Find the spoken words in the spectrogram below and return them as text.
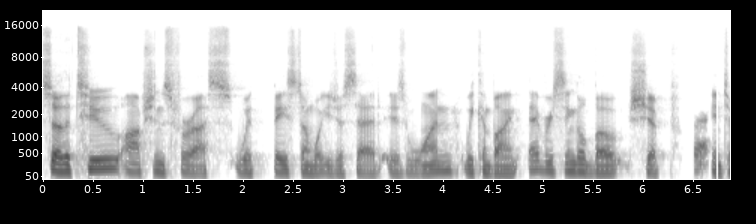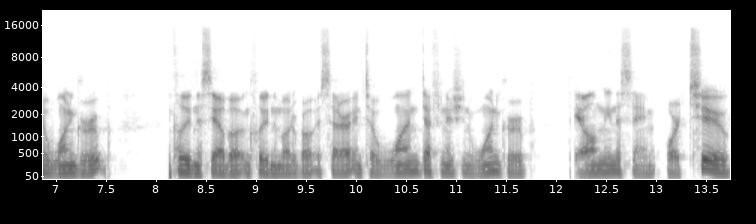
So the two options for us with based on what you just said is one, we combine every single boat ship Correct. into one group, including the sailboat, including the motorboat, et cetera, into one definition, one group. They all mean the same. Or two,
